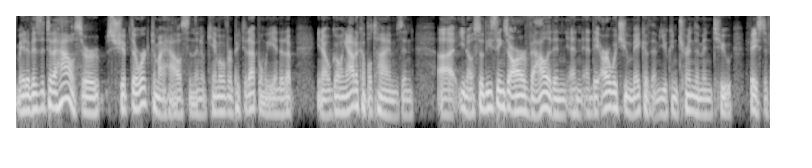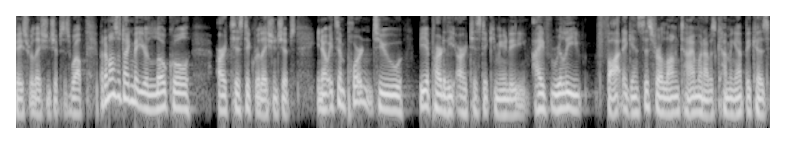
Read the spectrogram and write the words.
made a visit to the house or shipped their work to my house and then came over and picked it up and we ended up you know going out a couple times. And uh, you know so these things are valid and, and and they are what you make of them. You can turn them into face-to-face relationships as well. But i'm also talking about your local artistic relationships. You know it's important to be a part of the artistic community. I've really fought against this for a long time when I was coming up because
